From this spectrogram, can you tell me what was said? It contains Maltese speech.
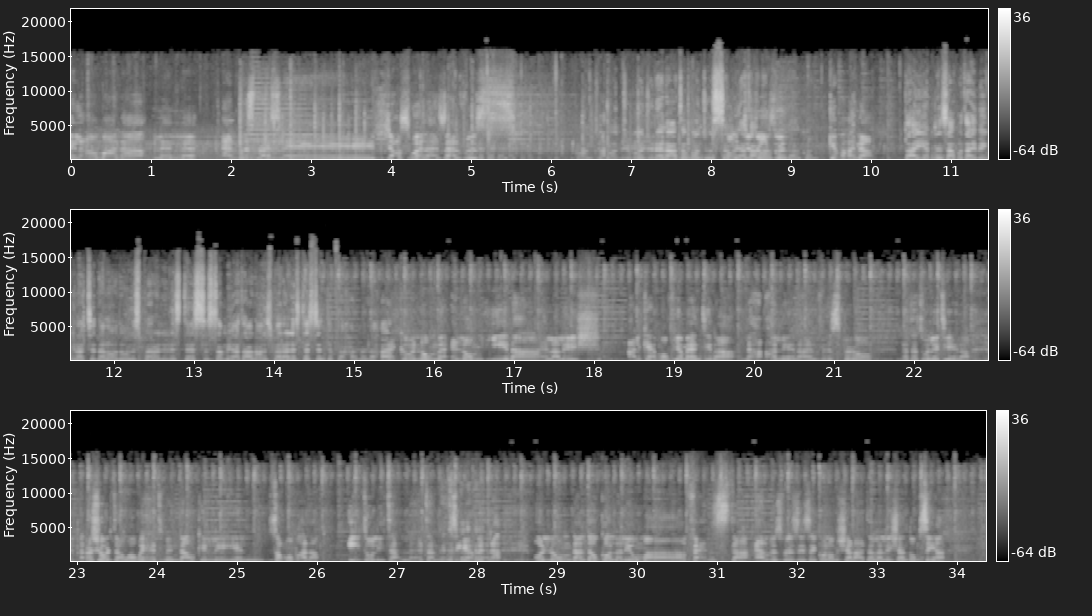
Nilqgħu magħna lil Elvis Presley! Just well as Elvis! Bonġu, bonġu, bonġu, Renato, bonġu s-semija ta' Kif aħna? Tajjeb, ninsabu tajbin, grazzi dal-ħodu, nispera li l-istess s-semija ta' nispera l-istess inti fl-axar mill-axar. Ekku, l-lum, l-lum jina, l-għalix, għal-kem ovvjament jina li ħallina Elvis, pero meta twilid jiena, però xorta huwa wieħed minn dawk illi jien żommu bħala idoli tal-mużika, vera. U l-lum dal daw kolla li huma fans ta' Elvis Presley se kollom xalata l li xandom sija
